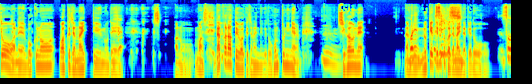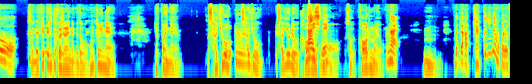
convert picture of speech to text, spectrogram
今日はね、僕の枠じゃないっていうので、すあの、まあ、だからというわけじゃないんだけど、本当にね、うん。違うね。あの、抜けてるとかじゃないんだけど、そう。そう、抜けてるとかじゃないんだけど、本当にね、やっぱりね、作業、うん作業、作業量が変わるね、ないしねそう、変わるのよ。ない。うん。だだから逆にでもこれ二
